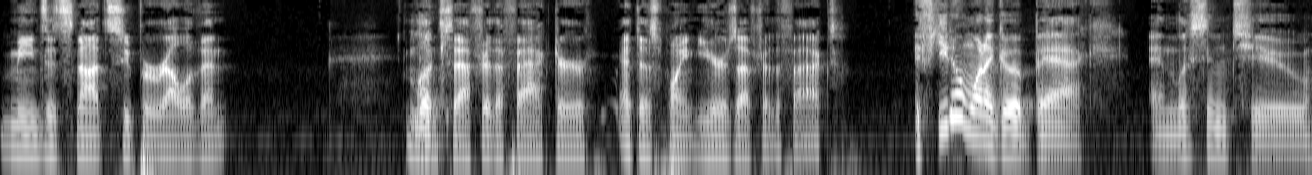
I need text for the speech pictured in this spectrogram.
means it's not super relevant months after the fact or at this point years after the fact. if you don't want to go back and listen to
